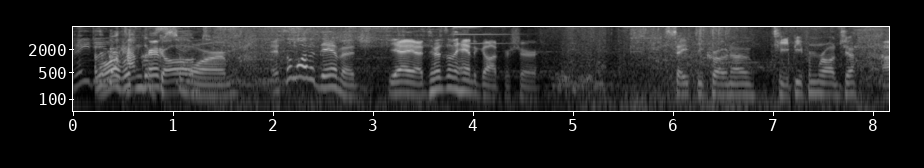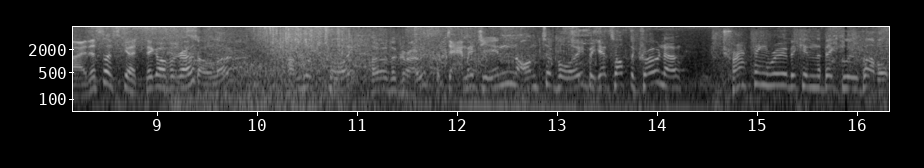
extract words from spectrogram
Radiant They've Or got with Hand of God. Swarm. It's a lot of damage. Yeah, yeah. It depends on the Hand of God for sure. safety chrono, TP from Roger. All right, this looks good. Big overgrowth. Solo. Humble toy. Overgrowth. Damage in onto Void, but gets off the chrono. Trapping Rubik in the big blue bubble.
